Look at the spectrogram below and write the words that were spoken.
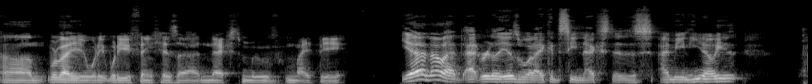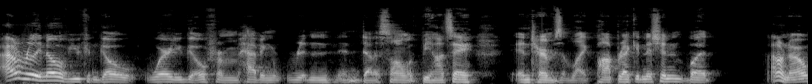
Um, what about you? What do you, what do you think his uh, next move might be? Yeah, no, that that really is what I could see next. Is I mean, you know, he's. I don't really know if you can go where you go from having written and done a song with Beyonce in terms of like pop recognition, but I don't know.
